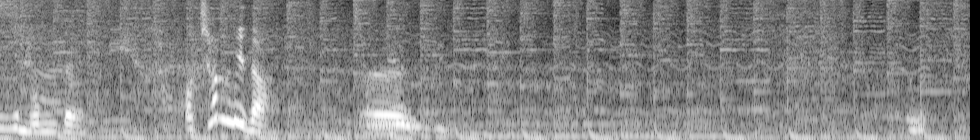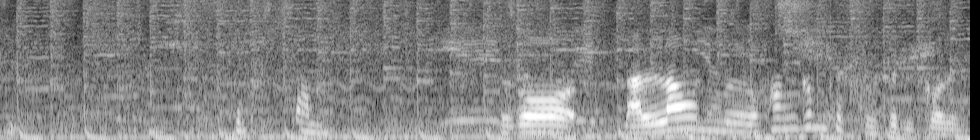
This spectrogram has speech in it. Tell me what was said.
이게 뭔데? 어 참니다. 네. 곱삼. 그거 날라오는 황금색 구슬 있거든요.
